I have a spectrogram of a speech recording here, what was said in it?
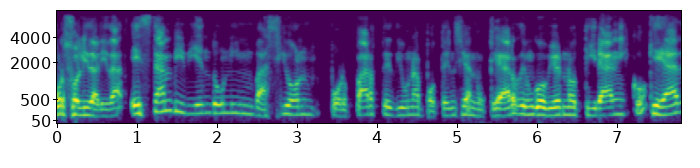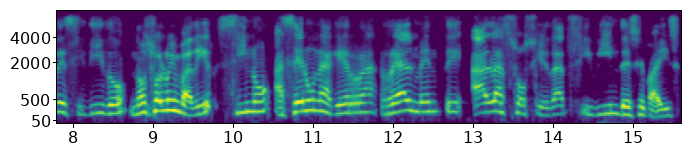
por solidaridad. Están viviendo una invasión por parte de una potencia nuclear, de un gobierno tiránico que ha decidido no solo invadir, sino hacer una guerra realmente a la sociedad civil de ese país.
